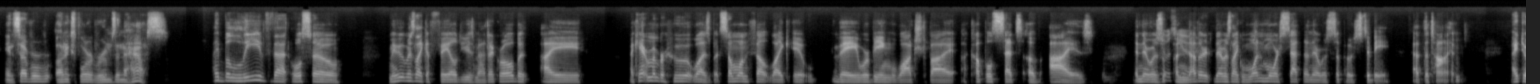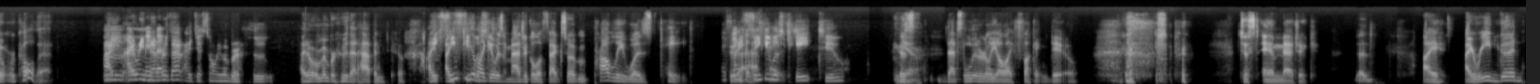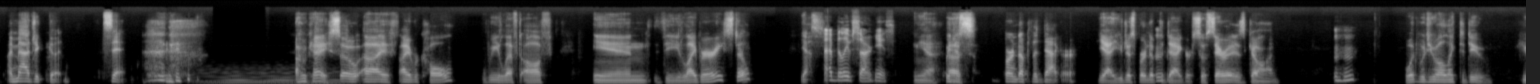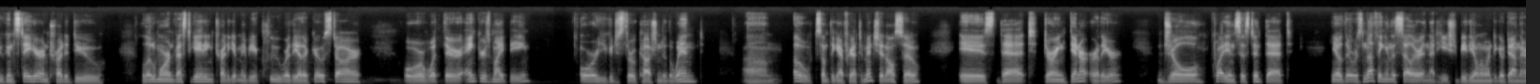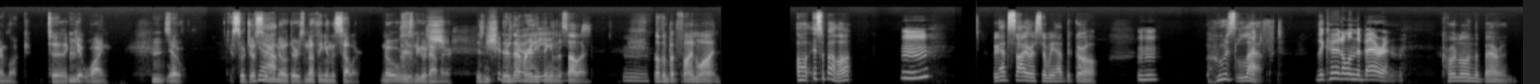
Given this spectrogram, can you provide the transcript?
and several unexplored rooms in the house. I believe that also maybe it was like a failed use magic roll, but I I can't remember who it was, but someone felt like it they were being watched by a couple sets of eyes. And there was, was you. another there was like one more set than there was supposed to be at the time. I don't recall that. I, Mm, I, I remember. remember. that. I just don't remember who. I don't remember who that happened to. I, I I, think it feel like it was a magical effect, so it probably was Cait. I Who think, I that? it think it was Cait. Cait too. 'Cause- Yeah. That's literally all I fucking do. Just am magic. Uh, I I read good, I magic good. That's it. Okay, so uh, if I recall, we left off in the library still. Yes. I believe so. Yes. Yeah, We uh, just- Burned up the dagger. yeah, you just burned up the Mhm. dagger, so Sarah is gone. hmm What would you all like to do? You can stay here and try to do a little more investigating, try to get maybe a clue where the other ghosts are or what their anchors might be. Or you could just throw caution to the wind. Um, oh, something I forgot to mention also is that during dinner earlier, Joel quite insistent that you know there was nothing in the cellar and that he should be the only one to go down there and look to Hmm. get wine. Hmm, yeah. So, so just so you know, there's nothing in the cellar. No reason to go down there. There's, Should there's never anything in the cellar. these? Hmm. Nothing but fine wine. Uh, Isabella, Hmm. we had Cyrus and we had the girl. hmm Who's left? The Colonel and the Baron. Colonel and the Baron.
